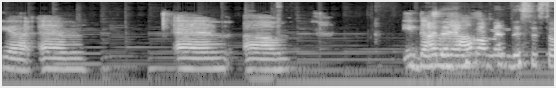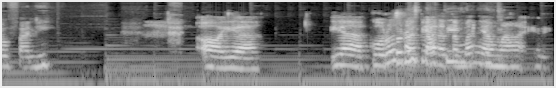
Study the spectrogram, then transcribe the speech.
Yeah, and and um, it doesn't have. comment. This is so funny. Oh yeah, yeah kurus, kurus tapi, tapi ada teman yang malah iri.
